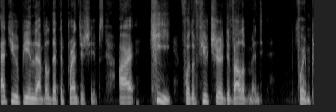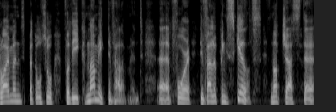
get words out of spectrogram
at European level that apprenticeships are key for the future development for employment, but also for the economic development, uh, for developing skills, not just uh,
